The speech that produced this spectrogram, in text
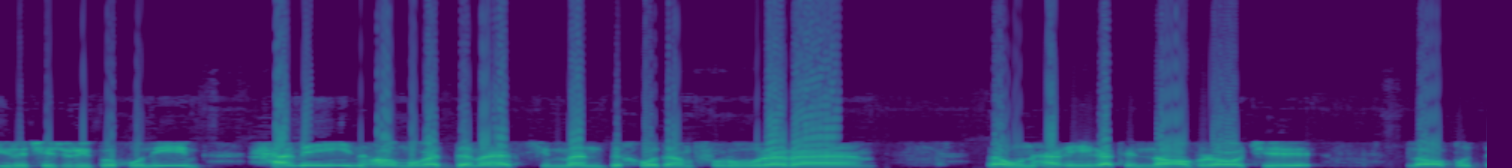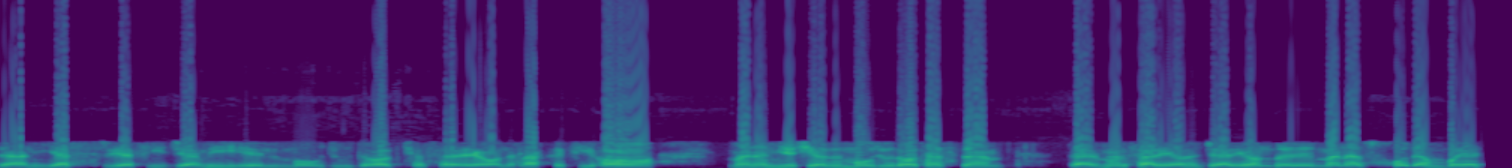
چی رو چجوری بخونیم. همه اینها مقدمه است که من به خودم فرو روم و اون حقیقت ناب را که لابد ان یسری فی جمیع الموجودات که سریان حق فیها. منم یکی از موجودات هستم. در من سریان جریان داره. من از خودم باید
